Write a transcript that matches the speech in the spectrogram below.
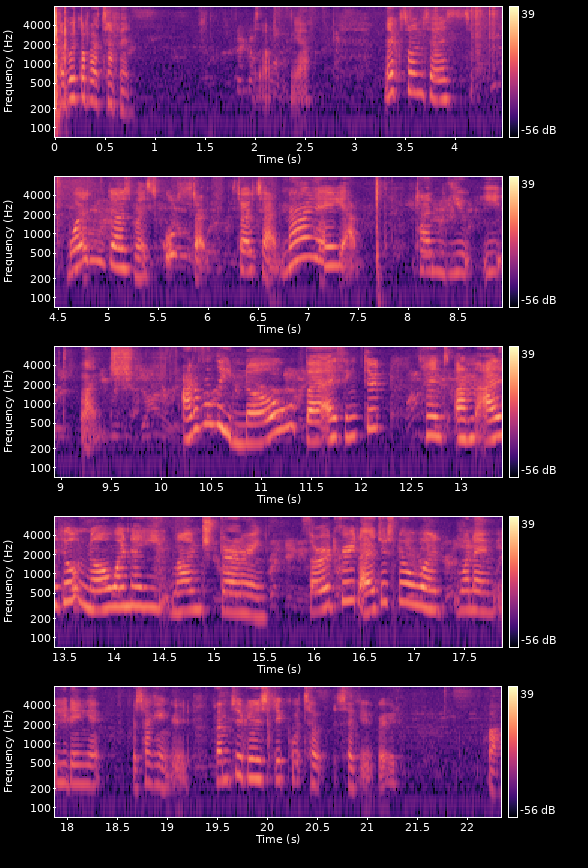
I wake up at 7. So, yeah. Next one says, when does my school start? Starts at 9 a.m. Time do you eat lunch? I don't really know, but I think that since um I don't know when I eat lunch during third grade. I just know when when I'm eating it for second grade. I'm just gonna stick with second grade. Wow.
